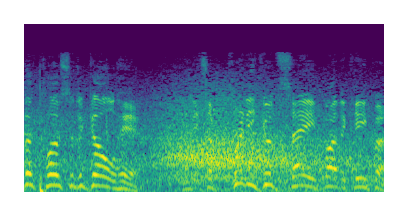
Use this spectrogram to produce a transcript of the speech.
Ever closer to goal here. And it's a pretty good save by the keeper.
